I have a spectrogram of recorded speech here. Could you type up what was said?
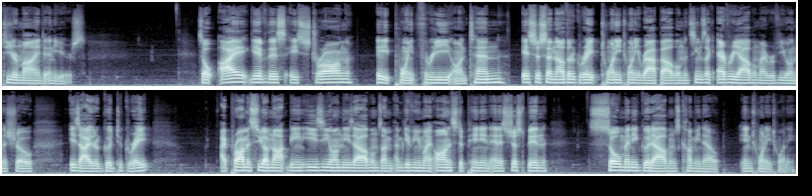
to your mind and ears. So I give this a strong 8.3 on 10 it's just another great 2020 rap album. It seems like every album I review on this show is either good to great. I promise you, I'm not being easy on these albums. I'm, I'm giving you my honest opinion, and it's just been so many good albums coming out in 2020.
